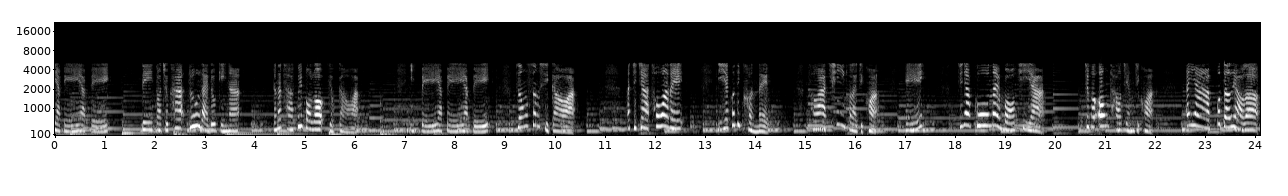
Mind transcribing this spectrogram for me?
呀爬呀爬，离大树骹愈来愈近啊！敢若差几步路就到啊！伊爬呀爬呀爬，总算是到啊！啊，这只兔仔咧，伊还阁伫困咧。兔仔，醒过来一看，诶、欸，这只龟奈无去呀？这个往头前一看，哎呀，不得了了，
